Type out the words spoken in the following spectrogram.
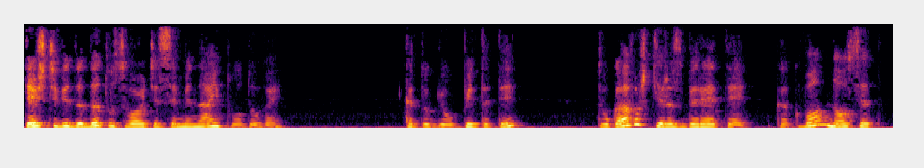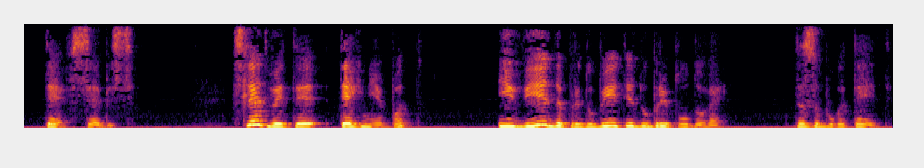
Те ще ви дадат от своите семена и плодове като ги опитате, тогава ще разберете какво носят те в себе си. Следвайте техния път и вие да придобиете добри плодове, да забогатеете.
